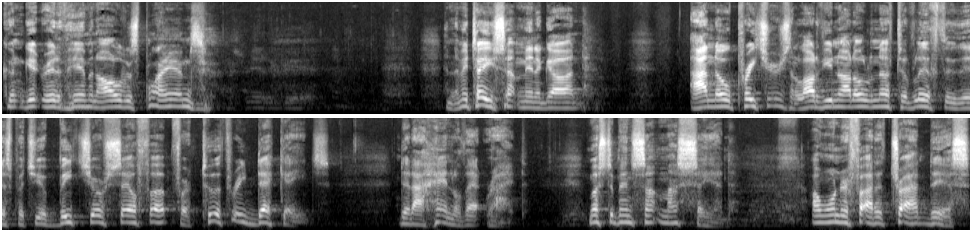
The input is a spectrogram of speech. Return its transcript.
Couldn't get rid of him and all of his plans. And let me tell you something, men of God. I know preachers, and a lot of you not old enough to have lived through this, but you beat yourself up for two or three decades. Did I handle that right? Must have been something I said. I wonder if I'd have tried this.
